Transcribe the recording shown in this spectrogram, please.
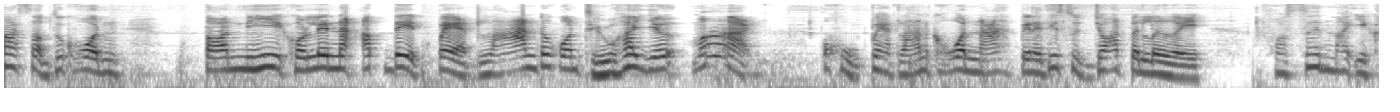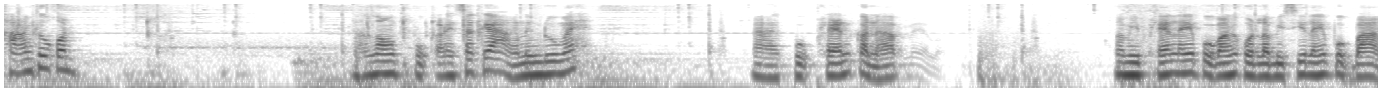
มากๆสำหรับทุกคน ตอนนี้คนเล่นนะ อัปเดต 8 ล้านทุกคนถือว่าเยอะมาก โอ้โห 8 ล้านคนนะ เป็นอะไรที่สุดยอดไปเลย ฟอสเซนมาอีกครั้งทุกคน เราลองปลูกอะไรสักอย่างหนึ่งดูไหม อ่าปลูกแพลนก่อนนะครับเรามีแพลนอะไรให้ปลูกบ้างทุกคนเรามีซีอะไรให้ปลูกบ้าง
